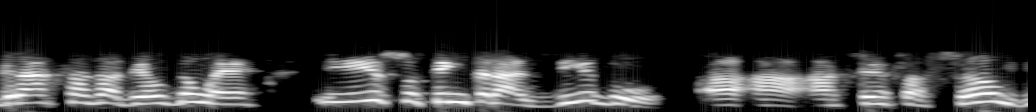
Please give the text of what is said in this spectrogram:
Graças a Deus não é. E isso tem trazido a, a, a, sensação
